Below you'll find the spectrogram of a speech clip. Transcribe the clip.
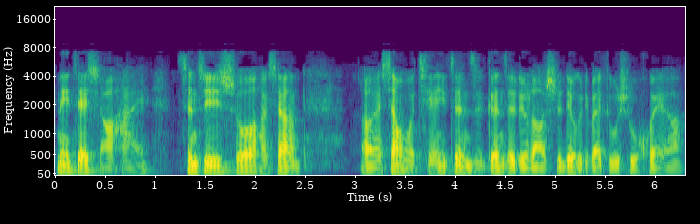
内在小孩，甚至于说好像，呃，像我前一阵子跟着刘老师六个礼拜读书会啊，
